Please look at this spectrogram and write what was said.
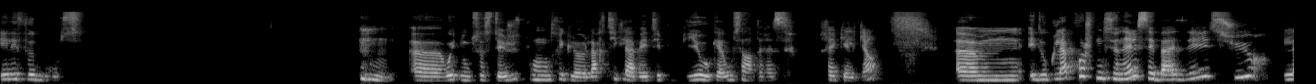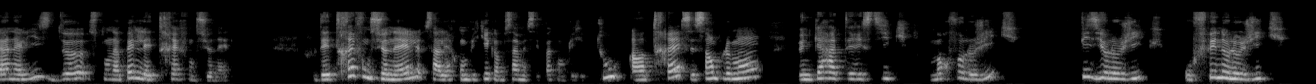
et les feux de brousse. Euh, oui, donc ça c'était juste pour montrer que l'article avait été publié au cas où ça intéresserait quelqu'un. Euh, et donc l'approche fonctionnelle, c'est basée sur l'analyse de ce qu'on appelle les traits fonctionnels. Des traits fonctionnels, ça a l'air compliqué comme ça, mais c'est pas compliqué du tout. Un trait, c'est simplement une caractéristique morphologique, physiologique ou phénologique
